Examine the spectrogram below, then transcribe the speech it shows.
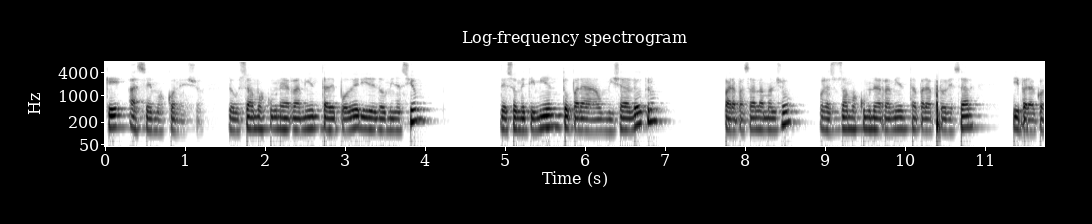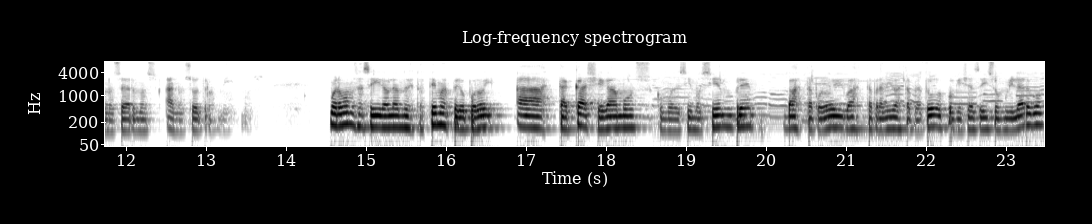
qué hacemos con ello. ¿Lo usamos como una herramienta de poder y de dominación? ¿De sometimiento para humillar al otro? ¿Para pasarla mal yo? ¿O las usamos como una herramienta para progresar y para conocernos a nosotros mismos? Bueno, vamos a seguir hablando de estos temas, pero por hoy hasta acá llegamos, como decimos siempre. Basta por hoy, basta para mí, basta para todos, porque ya se hizo muy largo.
